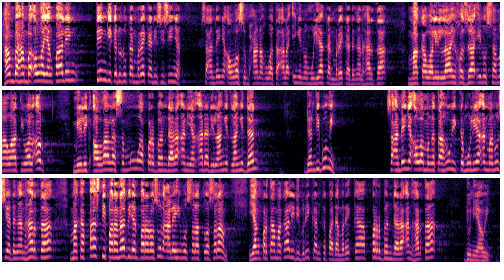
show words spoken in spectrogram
Hamba-hamba Allah yang paling tinggi kedudukan mereka di sisinya. Seandainya Allah Subhanahu wa taala ingin memuliakan mereka dengan harta, maka walillahi khazainus samawati wal ard. Milik Allah lah semua perbendaraan yang ada di langit-langit dan dan di bumi. Seandainya Allah mengetahui kemuliaan manusia dengan harta, maka pasti para nabi dan para rasul alaihi wassalatu wassalam yang pertama kali diberikan kepada mereka perbendaraan harta duniawi.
